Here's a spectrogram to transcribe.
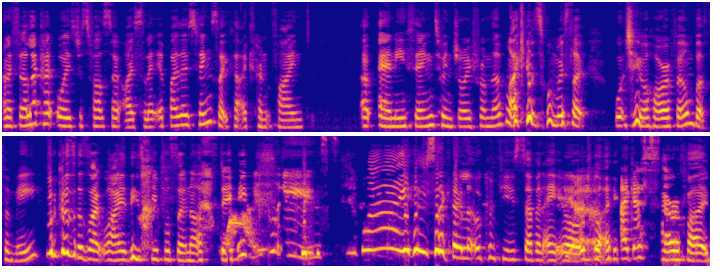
And I feel like I always just felt so isolated by those things, like that I couldn't find uh, anything to enjoy from them. Like it was almost like watching a horror film, but for me, because I was like, why are these people so nasty? Why, please? Why? Just like a little confused seven, eight year old, Yeah. like I guess terrified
